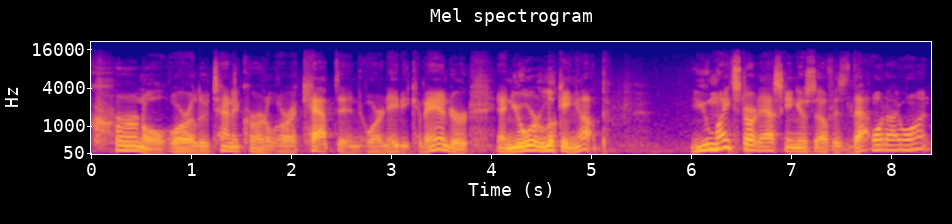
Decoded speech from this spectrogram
colonel or a lieutenant colonel or a captain or a Navy commander, and you're looking up you might start asking yourself, is that what I want?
